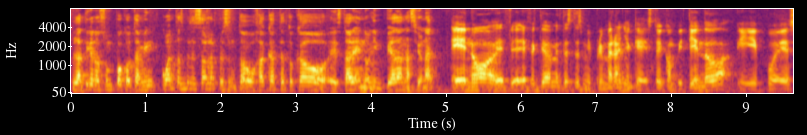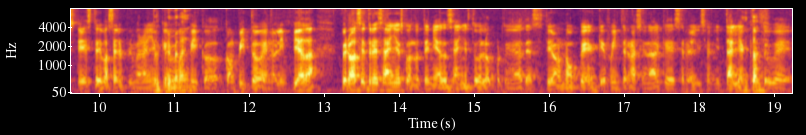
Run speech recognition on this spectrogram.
platícanos un poco también, ¿cuántas veces has representado a Oaxaca? ¿Te ha tocado estar en Olimpiada Nacional? Eh, no, efectivamente este es mi primer año que estoy compitiendo y pues este va a ser el primer año que compito, en Olimpiada. Pero hace tres años, cuando tenía 12 años, tuve la oportunidad de asistir a un Open que fue internacional que se realizó en Italia, que tuve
